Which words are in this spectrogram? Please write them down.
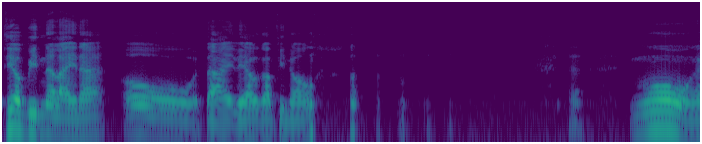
เที่ยวบินอะไรนะ โอ้ตายแล้วครับพี่น้อง โง่ไง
